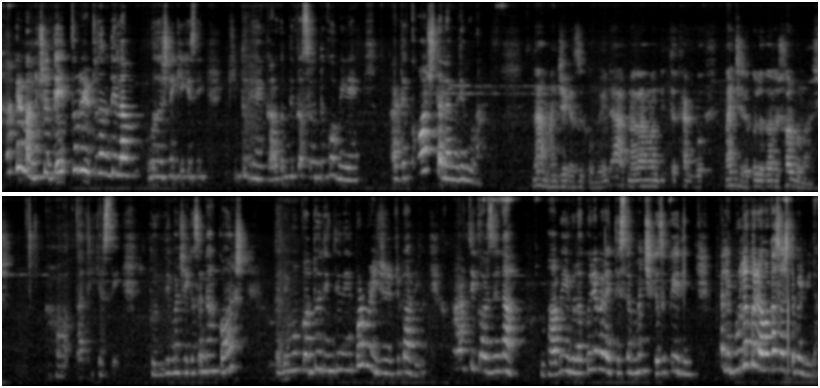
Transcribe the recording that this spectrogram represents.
ফাঁকের মানুষের দেখ তোর একটু দিলাম বুঝিস না কি কিন্তু হ্যাঁ কারও দাম দিতে কাছে কিন্তু কবি রে আর দেখ খস তাহলে আমি দিব না। না মানুষের কাছে কমবে এটা আপনারা আমার দিতে থাকব। মানুষের করলে তো সর্বনাশ। হ তা ঠিক আছে। তুই যদি মানুষের কাছে না কস তাহলে মন কর দুই দিন তিন দিন পর পাবি। আর তুই কর যে না ভাবি এগুলা করে বেড়াইতেছে আমি মানুষের কাছে দিন তাহলে ভুলে করে আমার কাছে আসতে পারবি না।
